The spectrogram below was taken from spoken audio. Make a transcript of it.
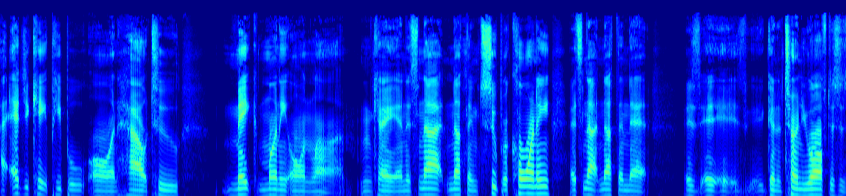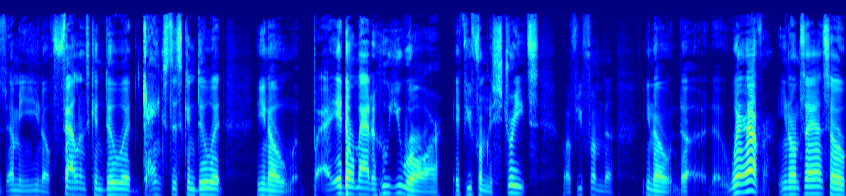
I educate people on how to make money online. Okay, and it's not nothing super corny. It's not nothing that is, is, is going to turn you off. This is, I mean, you know, felons can do it, gangsters can do it. You know, it don't matter who you are. If you're from the streets or if you're from the, you know, the, the wherever. You know what I'm saying? So,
